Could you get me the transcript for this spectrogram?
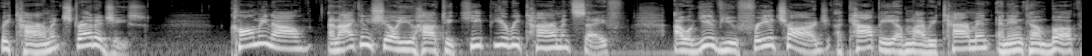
retirement strategies? Call me now and I can show you how to keep your retirement safe I will give you free of charge a copy of my retirement and income book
